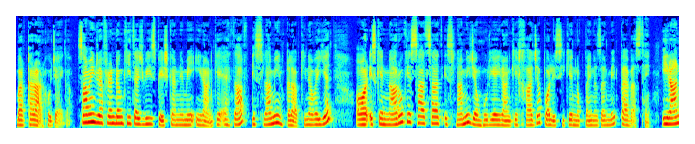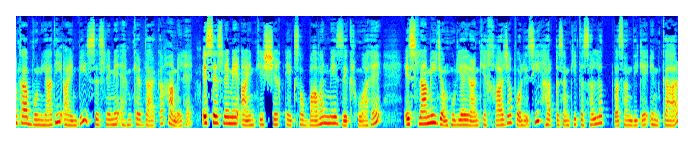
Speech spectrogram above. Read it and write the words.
برقرار ہو جائے گا۔ سامعین، ریفرنڈم کی تجویز پیش کرنے میں ایران کے اہداف، اسلامی انقلاب کی نوعیت اور اس کے نعروں کے ساتھ ساتھ اسلامی جمہوریہ ایران کی خواجہ پالیسی کے نقطۂ نظر میں پیوست ہیں۔ ایران کا بنیادی آئین بھی اس سلسلے میں اہم کردار کا حامل ہے۔ اس سلسلے میں آئین کی شق ایک سو باون میں ذکر ہوا ہے۔ اسلامی جمہوریہ ایران کی خارجہ پالیسی ہر قسم کی تسلط پسندی کے انکار،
